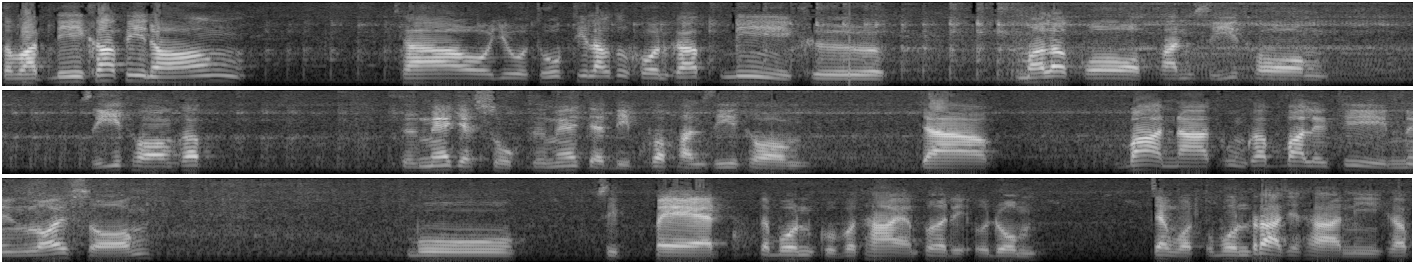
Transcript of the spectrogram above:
สวัสดีครับพี่น้อง ชาว YouTube ที่รักทุกคนครับ นี่คือมะละกอพันธุ์สีทอง สีทองครับ ถึงแม้จะสุกถึงแม้จะดิบก็พันธุ์สีทอง จากบ้านนาทุ่งครับบ้านเลขที่ 102 หมู่ 18ตำบลกุประทายอำเภอเดชอุดม จังหวัดอุบลราชธานีครับ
